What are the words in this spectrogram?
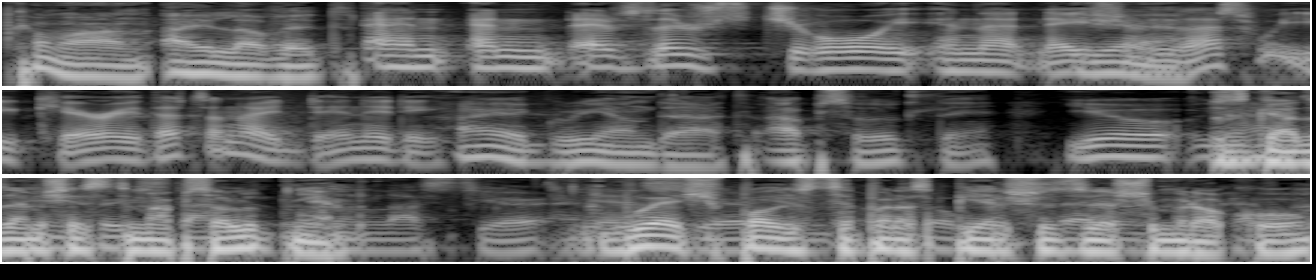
come on, I love it. And and as there's joy in that nation, yeah. that's what you carry. That's an identity. I agree on that. Absolutely. Zgadzam się z tym absolutnie. Byłeś w Polsce po raz pierwszy w zeszłym roku,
